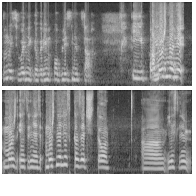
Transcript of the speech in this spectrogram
Но мы сегодня говорим о близнецах. И а можно ли, можно, извиняюсь, можно ли сказать, что а, если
